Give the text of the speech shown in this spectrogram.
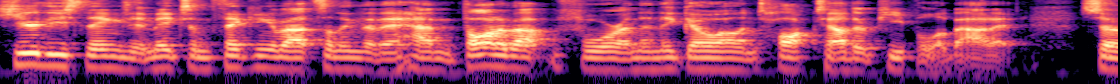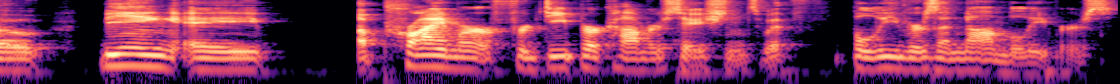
Hear these things, it makes them thinking about something that they hadn't thought about before, and then they go out and talk to other people about it. So, being a a primer for deeper conversations with believers and non-believers.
